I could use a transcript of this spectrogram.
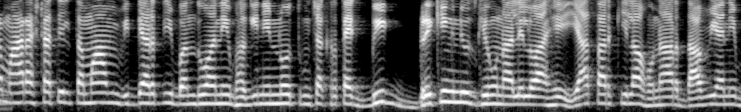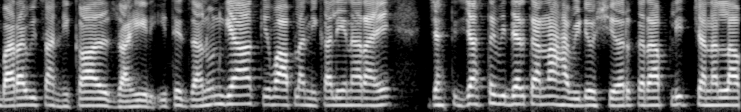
महाराष्ट्रातील तमाम विद्यार्थी बंधू आणि भगिनींनो तुमच्याकरता एक बिग ब्रेकिंग न्यूज घेऊन आलेलो आहे. या तारखेला होणार दहावी आणि बारावीचा निकाल जाहीर. इथे जाणून घ्या केव्हा आपला निकाल येणार आहे. जास्तीत जास्त विद्यार्थ्यांना हा व्हिडिओ शेअर करा. प्लीज चॅनलला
